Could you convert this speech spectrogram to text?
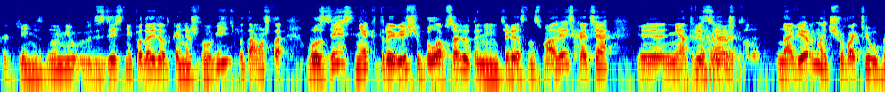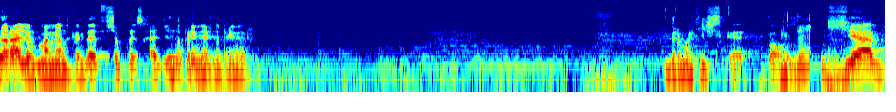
как я не знаю, ну, не- здесь не подойдет, конечно, увидеть, потому что вот здесь некоторые вещи было абсолютно неинтересно смотреть, хотя э, не отрицаю, Например? что, наверное, чуваки угорали в момент, когда это все происходило. Например, например. Драматическая пауза. Да. Я,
